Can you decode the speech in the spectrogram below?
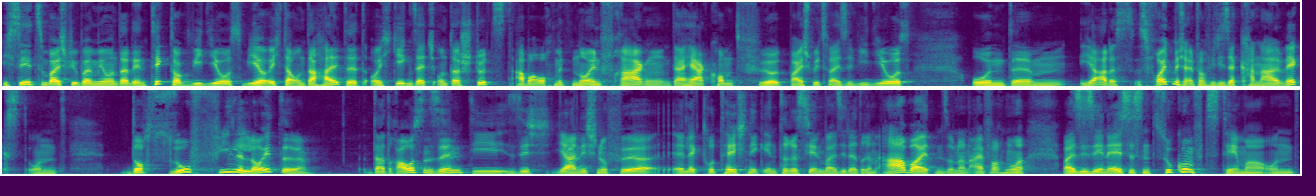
ich sehe zum Beispiel bei mir unter den TikTok-Videos, wie ihr euch da unterhaltet, euch gegenseitig unterstützt, aber auch mit neuen Fragen daherkommt für beispielsweise Videos. Und ähm, ja, das, es freut mich einfach, wie dieser Kanal wächst und doch so viele Leute da draußen sind, die sich ja nicht nur für Elektrotechnik interessieren, weil sie da drin arbeiten, sondern einfach nur, weil sie sehen, ey, es ist ein Zukunftsthema. Und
